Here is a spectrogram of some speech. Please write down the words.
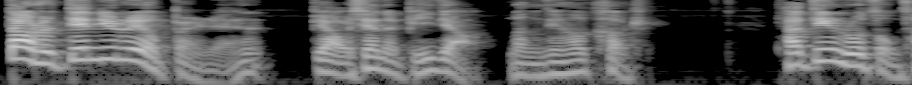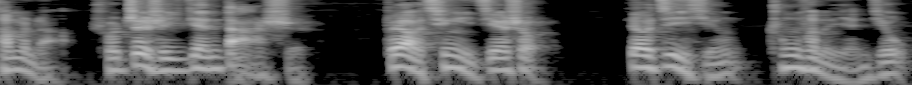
倒是滇军六本人表现的比较冷静和克制，他叮嘱总参谋长说：“这是一件大事，不要轻易接受，要进行充分的研究。”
